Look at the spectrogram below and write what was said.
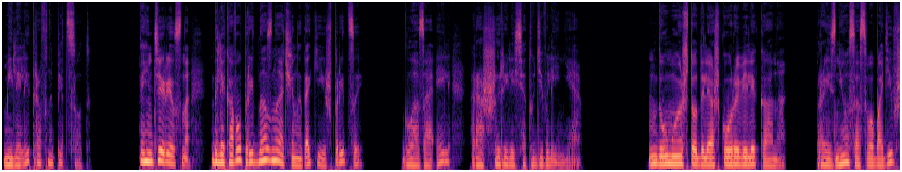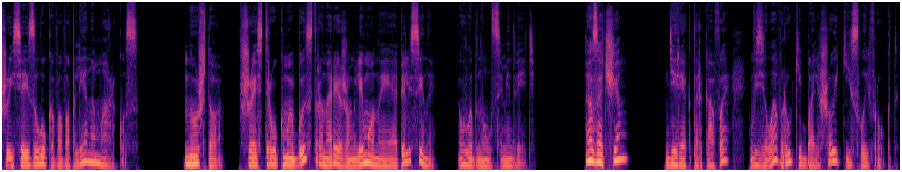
миллилитров на 500. «Интересно, для кого предназначены такие шприцы?» Глаза Эль расширились от удивления. «Думаю, что для шкуры великана», произнес освободившийся из лукового плена Маркус. «Ну что, в шесть рук мы быстро нарежем лимоны и апельсины?» — улыбнулся медведь. «А зачем?» Директор кафе взяла в руки большой кислый фрукт.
